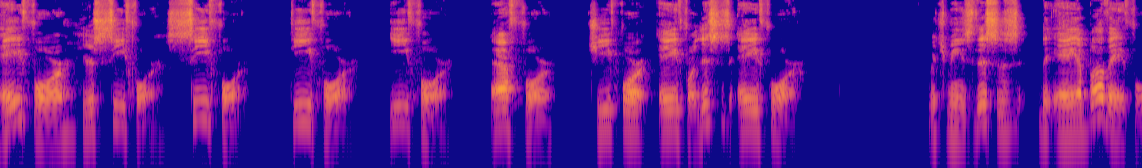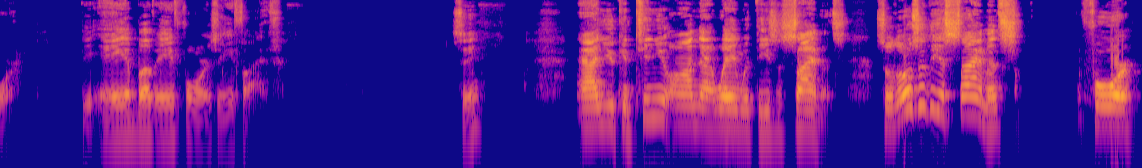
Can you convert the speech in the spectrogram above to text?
A4, here's C4, C4, D4, E4, F4, G4, A4. This is A4, which means this is the A above A4. The A above A4 is A5. See? And you continue on that way with these assignments. So those are the assignments for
